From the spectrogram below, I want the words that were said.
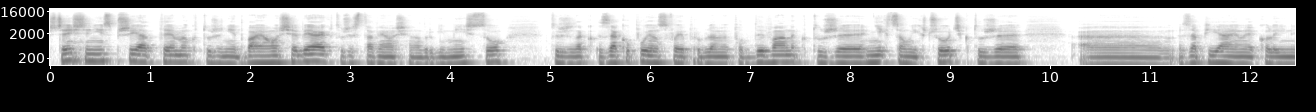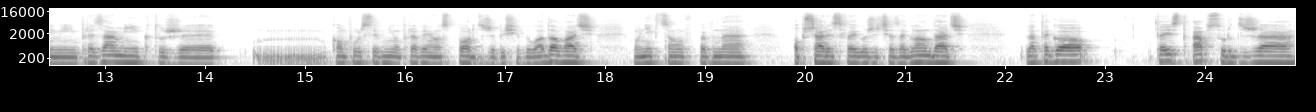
Szczęście nie sprzyja tym, którzy nie dbają o siebie, którzy stawiają się na drugim miejscu, którzy zak- swoje problemy pod dywan, którzy nie chcą ich czuć, którzy e, zapijają je kolejnymi imprezami, którzy mm, kompulsywnie uprawiają sport, żeby się wyładować, bo nie chcą w pewne obszary swojego życia zaglądać. Dlatego to jest absurd, że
